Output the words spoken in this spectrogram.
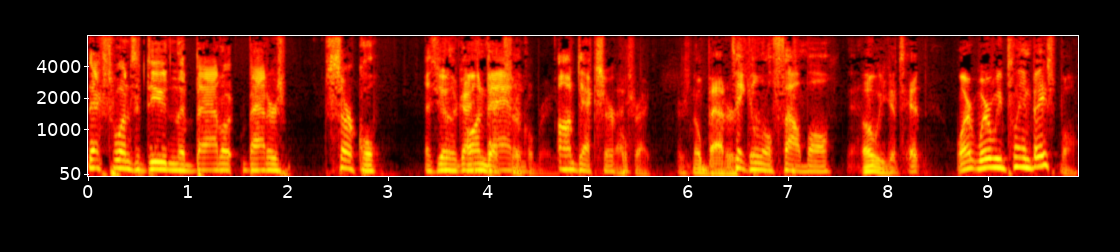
Next one's a dude in the batter, batter's circle as the other guy On deck batting. circle, Brady. On deck circle. That's right. There's no batter. Taking a little foul ball. Oh, he gets hit. Where, where are we playing baseball?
